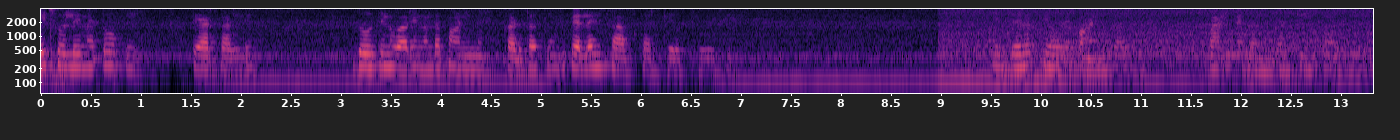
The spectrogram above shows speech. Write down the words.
ਇਹ ਛੋਲੇ ਮੈਂ ਧੋ ਕੇ ਤਿਆਰ ਕਰ ਲਏ। ਦੋ ਤਿੰਨ ਵਾਰ ਇਹਨਾਂ ਦਾ ਪਾਣੀ ਮੈਂ ਕੱਢਦਾ ਕਿਉਂਕਿ ਪਹਿਲਾਂ ਹੀ ਸਾਫ਼ ਕਰਕੇ ਰੱਖੇ ਹੋਏ ਸੀ। ਇੱਧਰ ਰੱਖਿਆ ਹੋਇਆ ਪਾਣੀ ਦਾ ਪਾਣੀ ਮੈਂ ਗਰਮ ਕਰਕੇ ਹੀ ਪਾਉਂਦੀ ਹਾਂ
